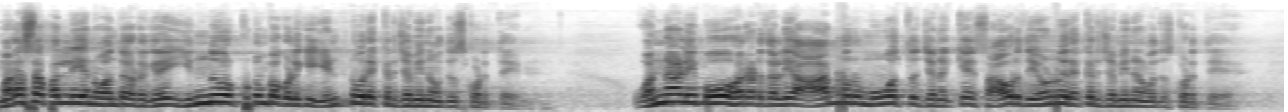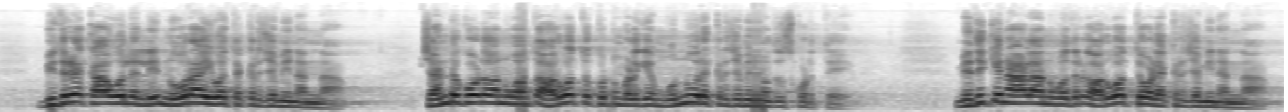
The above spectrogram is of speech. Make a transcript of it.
ಮರಸಪಲ್ಲಿ ಅನ್ನುವಂಥವ್ರಿಗೆ ಇನ್ನೂರು ಕುಟುಂಬಗಳಿಗೆ ಎಂಟುನೂರು ಎಕರೆ ಜಮೀನು ಒದಗಿಸ್ಕೊಡುತ್ತೆ. ಹೊನ್ನಾಳಿ ಭೂ ಹೋರಾಟದಲ್ಲಿ ಆರುನೂರ ಮೂವತ್ತು ಜನಕ್ಕೆ ಸಾವಿರದ ಏಳ್ನೂರು ಎಕರೆ ಜಮೀನನ್ನು ಒದಗಿಸ್ಕೊಡುತ್ತೆ. ಬಿದಿರೆ ಕಾವಲಲ್ಲಿ ನೂರ ಐವತ್ತು ಎಕರೆ ಜಮೀನನ್ನು. ಚಂಡಗೋಡು ಅನ್ನುವಂಥ ಅರುವತ್ತು ಕುಟುಂಬಗಳಿಗೆ ಮುನ್ನೂರು ಎಕರೆ ಜಮೀನು ಒದಗಿಸ್ಕೊಡುತ್ತೆ. ಮೆದಕಿನಾಳ ಅನ್ನುವುದ್ರಿಗೆ ಅರುವತ್ತೇಳು ಎಕರೆ ಜಮೀನನ್ನು.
